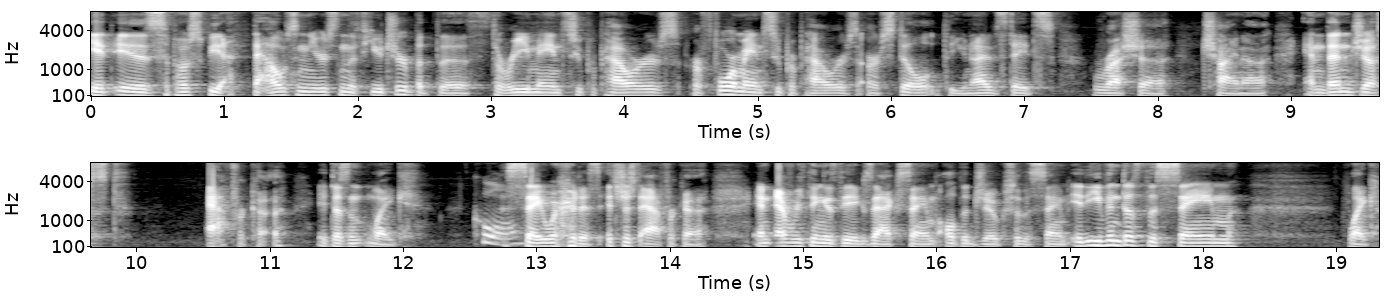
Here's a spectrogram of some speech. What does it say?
it is supposed to be a thousand years in the future, but the three main superpowers or four main superpowers are still the United States, Russia, China, and then just Africa. It doesn't like Cool. say where it is. It's just Africa, and everything is the exact same. All the jokes are the same. It even does the same, like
